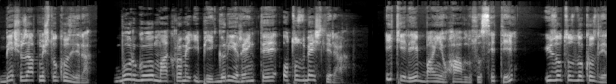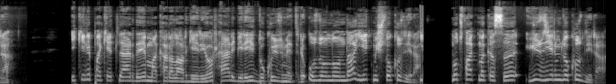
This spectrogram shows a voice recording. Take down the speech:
569 lira. Burgu makrome ipi gri renkte 35 lira. İkili banyo havlusu seti 139 lira. İkili paketlerde makaralar geliyor. Her biri 900 metre uzunluğunda 79 lira. Mutfak makası 129 lira.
